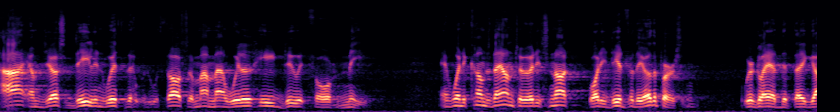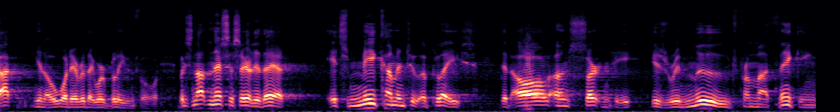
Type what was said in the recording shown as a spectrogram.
I am just dealing with the thoughts of my mind. Will he do it for me? And when it comes down to it, it's not what he did for the other person. We're glad that they got, you know, whatever they were believing for. But it's not necessarily that. It's me coming to a place that all uncertainty is removed from my thinking.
